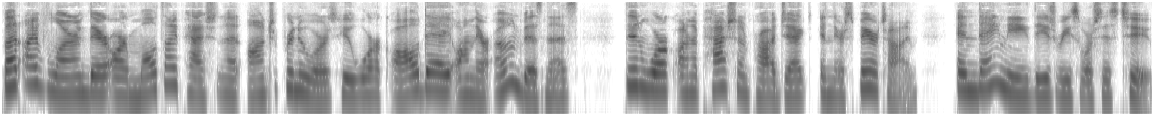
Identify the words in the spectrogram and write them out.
But I've learned there are multi passionate entrepreneurs who work all day on their own business, then work on a passion project in their spare time, and they need these resources too.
